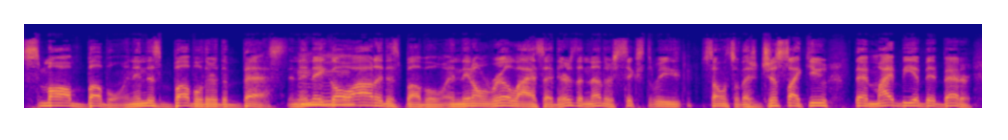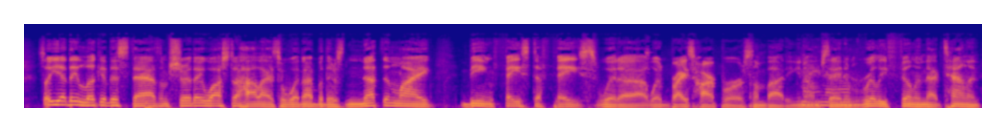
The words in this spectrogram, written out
small bubble, and in this bubble they're the best, and then they go out of this bubble and they don't realize that there's another six three so and so that's just like you that might be a bit better. So yeah, they look at the stats. I'm sure they watch the highlights or whatnot, but there's nothing like being face to face with uh with Bryce Harper or somebody. You know what I'm saying? And really feeling that talent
